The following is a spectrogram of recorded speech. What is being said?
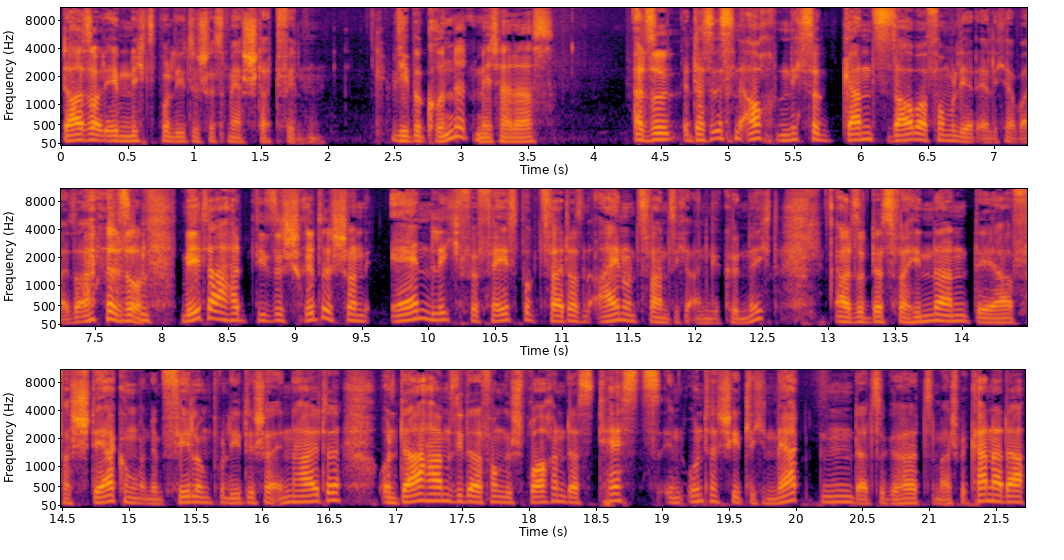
da soll eben nichts Politisches mehr stattfinden. Wie begründet Meta das? Also das ist auch nicht so ganz sauber formuliert, ehrlicherweise. Also Meta hat diese Schritte schon ähnlich für Facebook 2021 angekündigt. Also das Verhindern der Verstärkung und Empfehlung politischer Inhalte. Und da haben sie davon gesprochen, dass Tests in unterschiedlichen Märkten, dazu gehört zum Beispiel Kanada,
